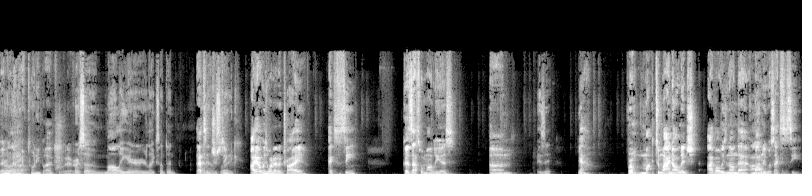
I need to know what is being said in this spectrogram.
only like- like twenty bucks or whatever. or some Molly or like something. That's And I interesting. like- I always wanted to try ecstasy because that's what Molly is. Um, Is it? yeah. From my, to my knowledge, I've always known that Molly was ecstasy,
